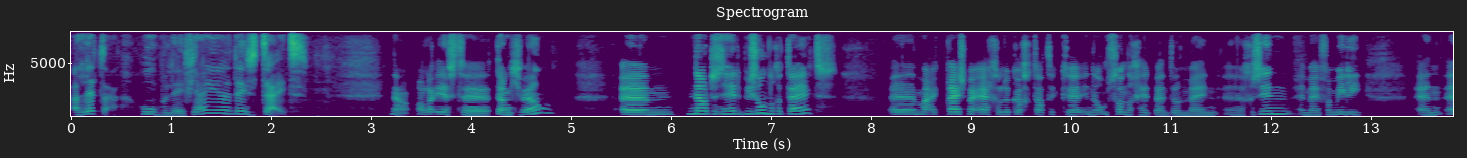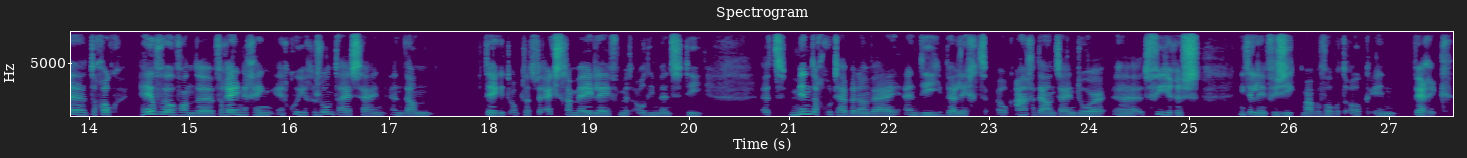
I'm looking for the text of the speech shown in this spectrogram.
Aletta, hoe beleef jij deze tijd? Nou, allereerst dankjewel. Um, nou, het is een hele bijzondere tijd. Uh, maar ik prijs me erg gelukkig dat ik in de omstandigheid ben dat mijn gezin en mijn familie en toch ook heel veel van de vereniging in goede gezondheid zijn. En dan betekent ook dat we extra meeleven met al die mensen die het minder goed hebben dan wij. En die wellicht ook aangedaan zijn door het virus. Niet alleen fysiek, maar bijvoorbeeld ook in werk.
